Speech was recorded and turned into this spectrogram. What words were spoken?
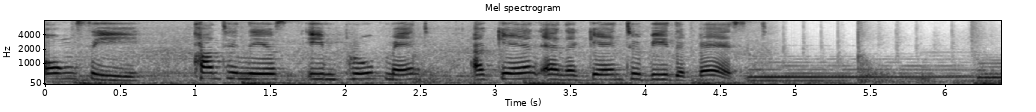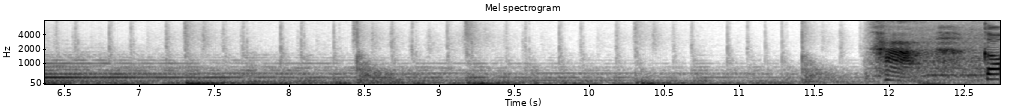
องค์4 continuous improvement again and again to be the best ค่ะก็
